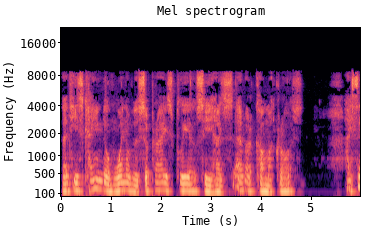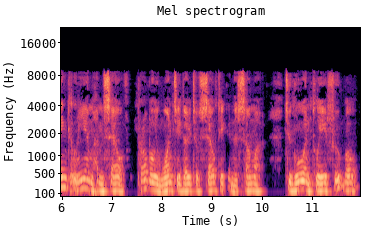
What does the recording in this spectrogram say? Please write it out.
that he's kind of one of the surprise players he has ever come across. I think Liam himself probably wanted out of Celtic in the summer to go and play football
